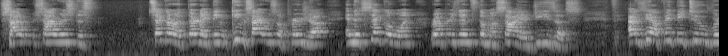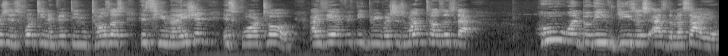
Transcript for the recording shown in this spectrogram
Cyrus the second or third I think King Cyrus of Persia and the second one represents the Messiah, Jesus. Isaiah 52 verses 14 and 15 tells us his humiliation is foretold. Isaiah 53 verses 1 tells us that who would believe Jesus as the Messiah?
